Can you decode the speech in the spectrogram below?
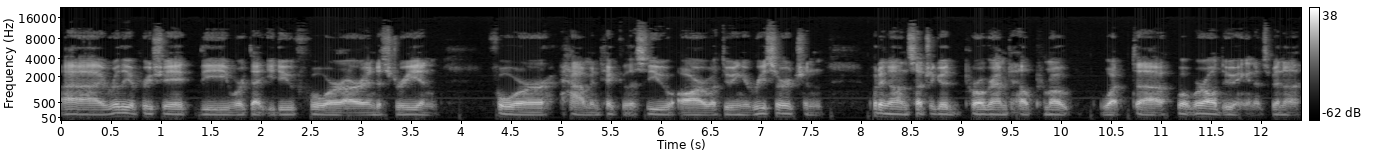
Uh, I really appreciate the work that you do for our industry and for how meticulous you are with doing your research and putting on such a good program to help promote what uh, what we're all doing. And it's been a,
